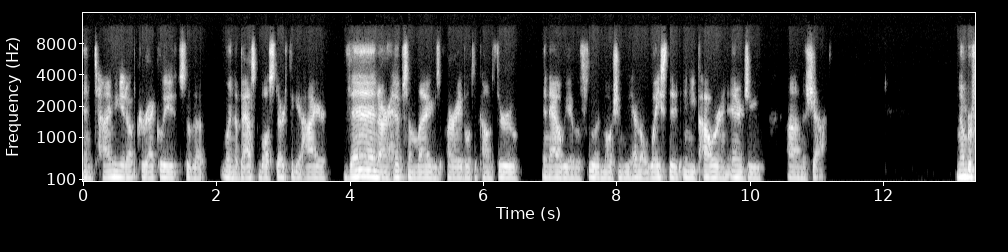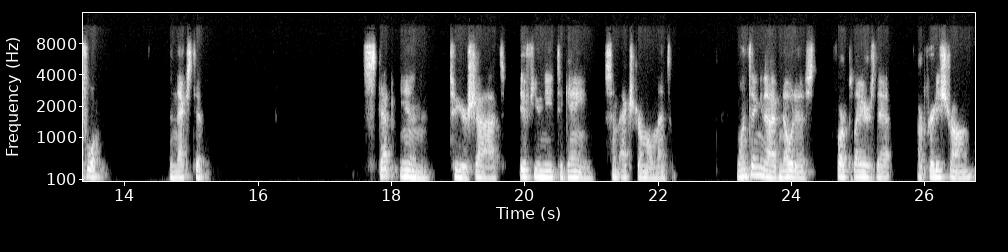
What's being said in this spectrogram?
and timing it up correctly so that when the basketball starts to get higher, then our hips and legs are able to come through. And now we have a fluid motion. We haven't wasted any power and energy on the shot. Number four, the next tip step in to your shot if you need to gain some extra momentum. One thing that I've noticed for players that are pretty strong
